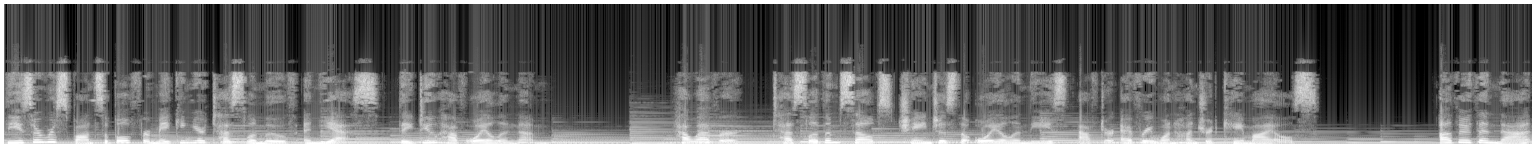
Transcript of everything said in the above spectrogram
These are responsible for making your Tesla move and yes, they do have oil in them. However, Tesla themselves changes the oil in these after every 100k miles. Other than that,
